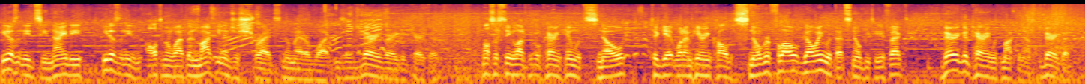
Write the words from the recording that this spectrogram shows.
He doesn't need C90. He doesn't need an ultimate weapon. Machina just shreds no matter what. He's a very very good character. I'm also seeing a lot of people pairing him with Snow to get what I'm hearing called Snow Reflow going with that Snow BT effect. Very good pairing with Machina. Very good.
